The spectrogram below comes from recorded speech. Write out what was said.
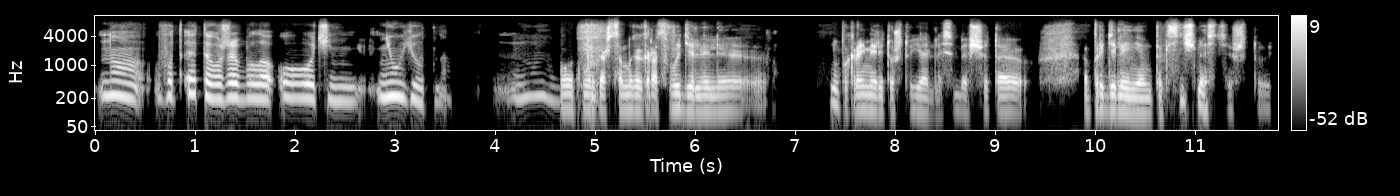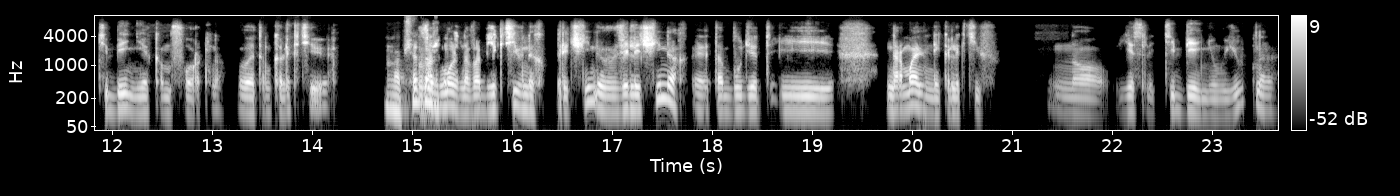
но вот это уже было очень неуютно. Ну, Вот, мне кажется, мы как раз выделили, ну, по крайней мере, то, что я для себя считаю определением токсичности, что тебе некомфортно в этом коллективе. Вообще тоже Возможно, в объективных причинах, в величинах это будет и нормальный коллектив. Но если тебе неуютно,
